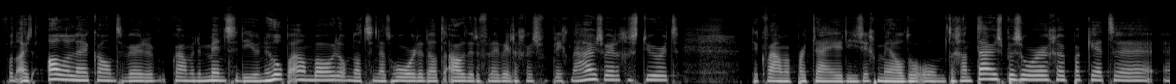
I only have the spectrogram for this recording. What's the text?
Vanuit allerlei kanten werden, kwamen de mensen die hun hulp aanboden, omdat ze net hoorden dat oudere vrijwilligers verplicht naar huis werden gestuurd. Er kwamen partijen die zich melden om te gaan thuisbezorgen, pakketten. Uh,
